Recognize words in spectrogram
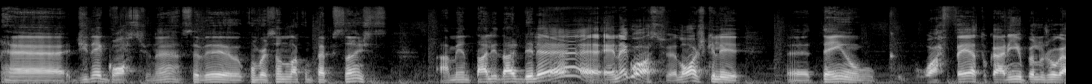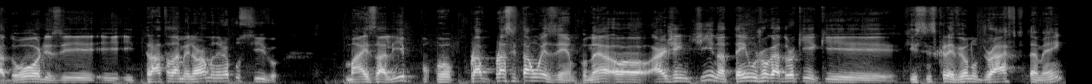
é, de negócio, né? Você vê, conversando lá com o Pepe Sanches, a mentalidade dele é, é negócio. É lógico que ele é, tem o, o, afeto, o carinho pelos jogadores e, e, e, trata da melhor maneira possível. Mas ali, para citar um exemplo, né? A Argentina tem um jogador que, que, que se inscreveu no draft também,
